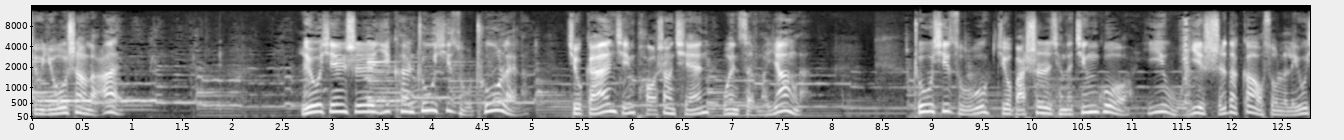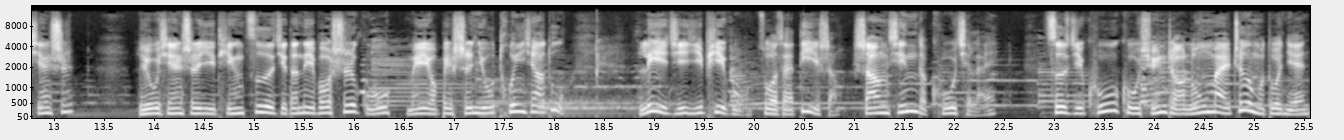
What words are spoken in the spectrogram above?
就游上了岸。刘仙师一看朱熹祖出来了，就赶紧跑上前问怎么样了。朱熹祖就把事情的经过一五一十地告诉了刘仙师。刘仙师一听自己的那包尸骨没有被石牛吞下肚，立即一屁股坐在地上，伤心地哭起来。自己苦苦寻找龙脉这么多年，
